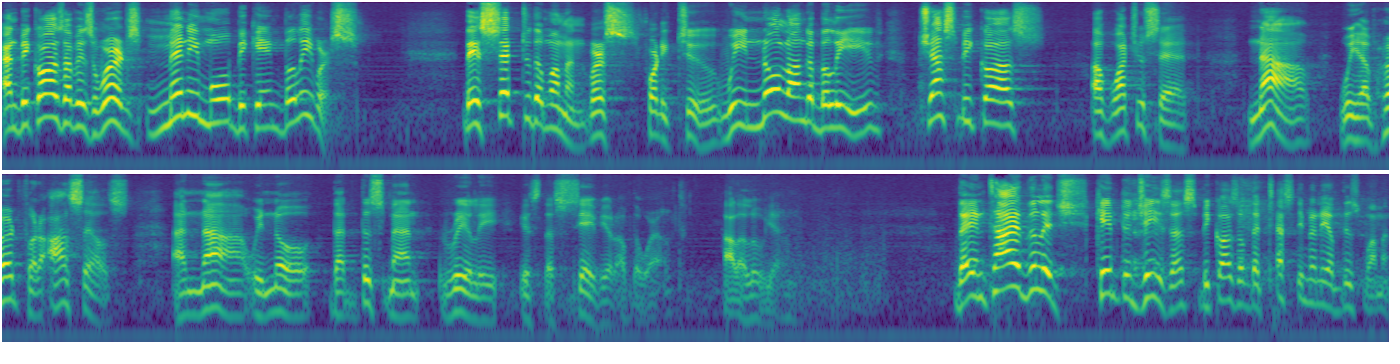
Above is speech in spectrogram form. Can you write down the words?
And because of his words, many more became believers. They said to the woman, verse 42, We no longer believe just because of what you said now we have heard for ourselves, and now we know that this man really is the Savior of the world. Hallelujah. The entire village came to Jesus because of the testimony of this woman.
